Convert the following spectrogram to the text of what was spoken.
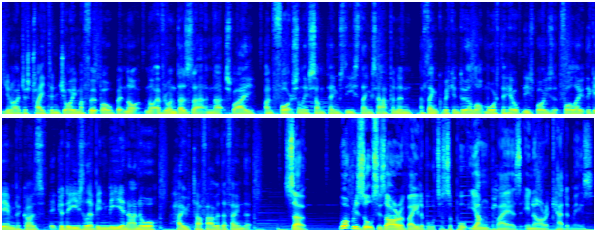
you know I just tried to enjoy my football, but not not everyone does that, and that's why unfortunately sometimes these things happen, and I think we can do a lot more to help these boys that fall out the game because it could easily have been me, and I know how tough I would have found it. So, what resources are available to support young players in our academies?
